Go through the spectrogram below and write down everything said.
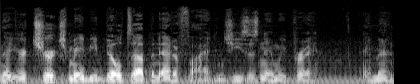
that your church may be built up and edified. In Jesus' name we pray. Amen.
